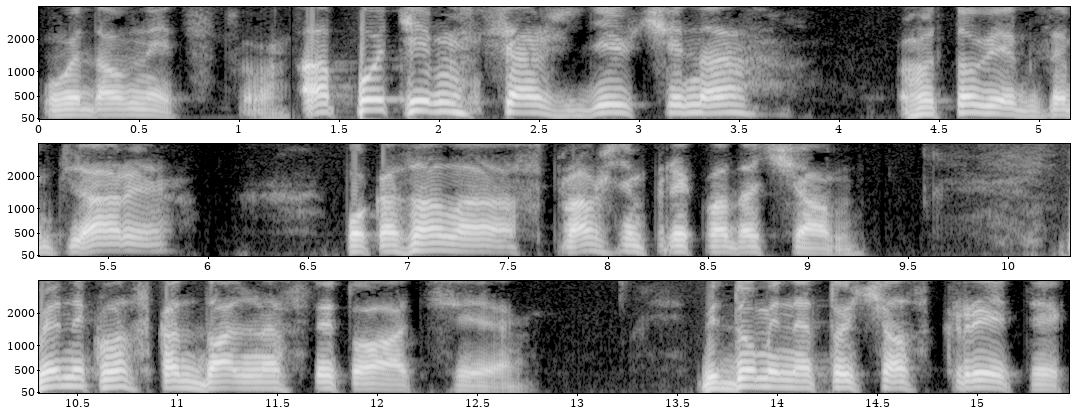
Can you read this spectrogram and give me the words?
у видавництво. А потім ця ж дівчина готові екземпляри показала справжнім перекладачам. Виникла скандальна ситуація. Відомий на той час критик,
